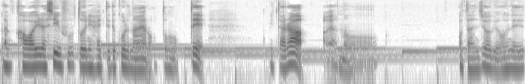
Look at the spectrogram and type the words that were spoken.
なんか可愛らしい封筒に入っててこれなんやろと思って見たらあのお誕生日おめ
